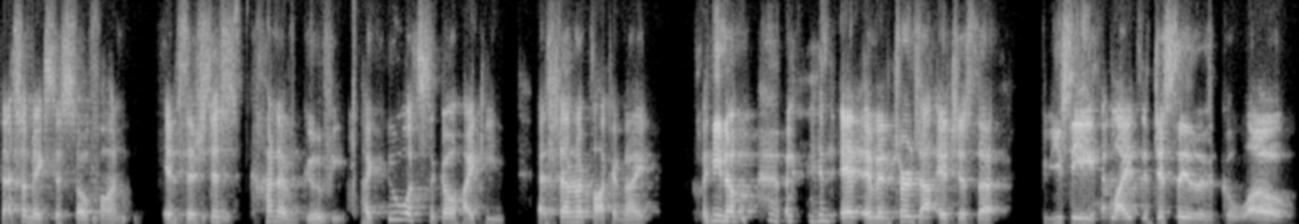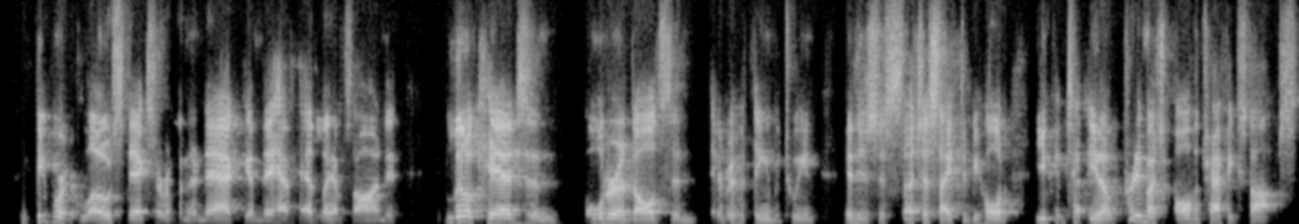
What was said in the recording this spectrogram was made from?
That's what makes this so fun. It's it's just kind of goofy. Like who wants to go hiking at seven o'clock at night? You know, and, and, and it turns out it's just a you see headlights and just see this glow. People with glow sticks around their neck and they have headlamps on and little kids and older adults and everything in between. It is just such a sight to behold. You can tell, you know, pretty much all the traffic stops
